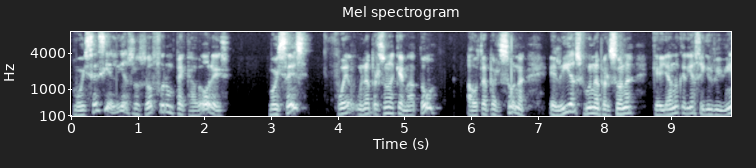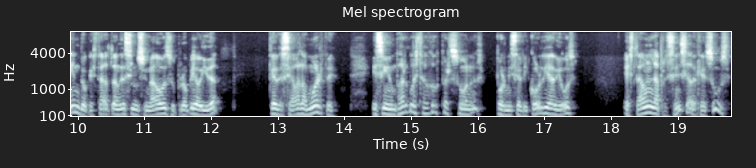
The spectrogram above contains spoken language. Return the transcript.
Moisés y Elías, los dos fueron pecadores. Moisés fue una persona que mató a otra persona. Elías fue una persona que ya no quería seguir viviendo, que estaba tan desilusionado de su propia vida, que deseaba la muerte. Y sin embargo, estas dos personas, por misericordia de Dios, estaban en la presencia de Jesús.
